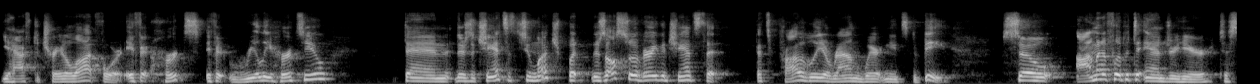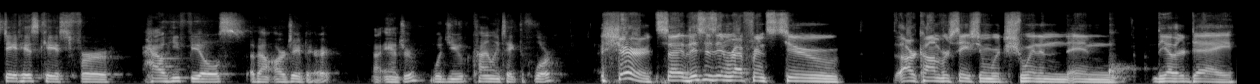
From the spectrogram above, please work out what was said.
you have to trade a lot for. It. If it hurts, if it really hurts you, then there's a chance it's too much, but there's also a very good chance that that's probably around where it needs to be. So I'm going to flip it to Andrew here to state his case for how he feels about RJ Barrett. Uh, Andrew, would you kindly take the floor? Sure. So this is in reference to our conversation with Schwinn and the other day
